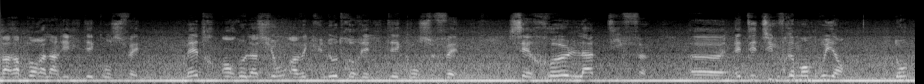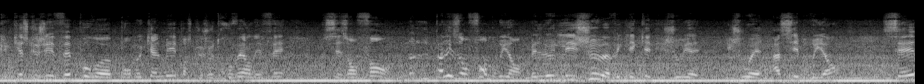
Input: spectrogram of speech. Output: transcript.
par rapport à la réalité qu'on se fait. Mettre en relation avec une autre réalité qu'on se fait. C'est relatif. Euh, était-il vraiment bruyant? Donc qu'est-ce que j'ai fait pour, euh, me calmer? Parce que je trouvais en effet ces enfants, pas les enfants bruyants, mais les jeux avec lesquels ils jouaient, ils jouaient assez bruyants, c'est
